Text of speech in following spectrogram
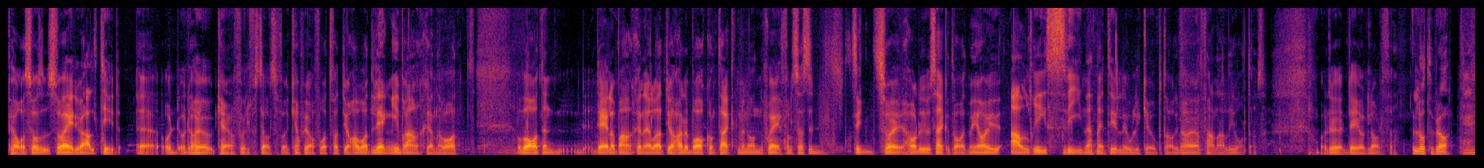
på. Så, så är det ju alltid. Eh, och, och det har jag, kan jag ha full förståelse för. Kanske jag har fått för att jag har varit länge i branschen och varit, och varit en del av branschen eller att jag hade bra kontakt med någon chef. Eller så, så, så har det ju säkert varit. Men jag har ju aldrig svinat mig till olika uppdrag. Det har jag fan aldrig gjort. Alltså. Och det, det är jag glad för. Det låter bra. Mm.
